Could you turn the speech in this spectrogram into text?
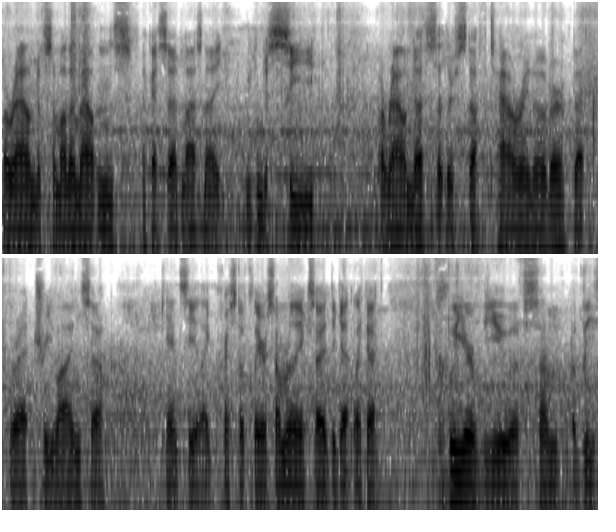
around of some other mountains. Like I said last night, we can just see around us that there's stuff towering over, but we're at tree line, so can't see it like crystal clear. So I'm really excited to get like a clear view of some of these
